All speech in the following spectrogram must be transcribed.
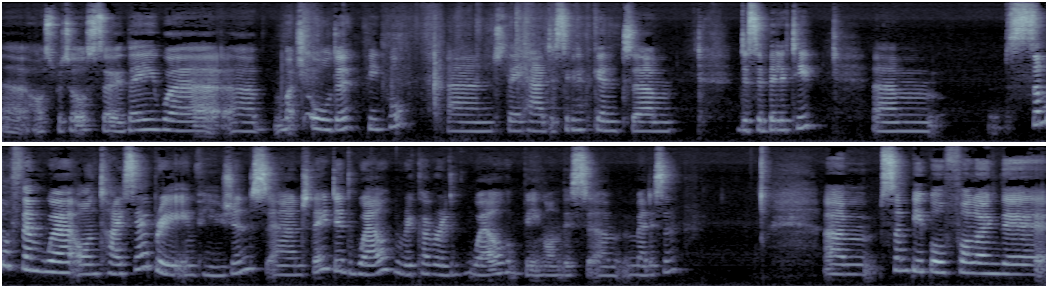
uh, hospitals, so they were uh, much older people and they had a significant um, disability. Um, some of them were on Tysabri infusions and they did well, recovered well being on this um, medicine. Um, some people following the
